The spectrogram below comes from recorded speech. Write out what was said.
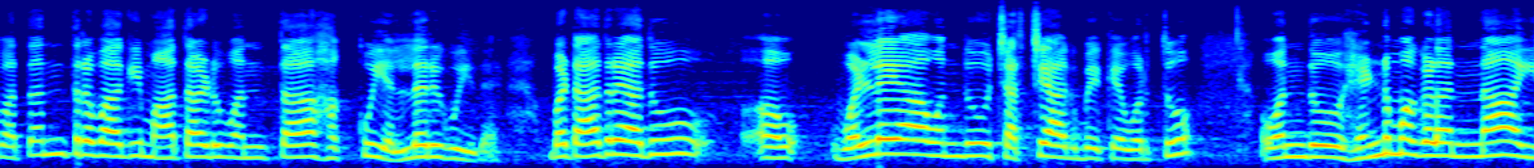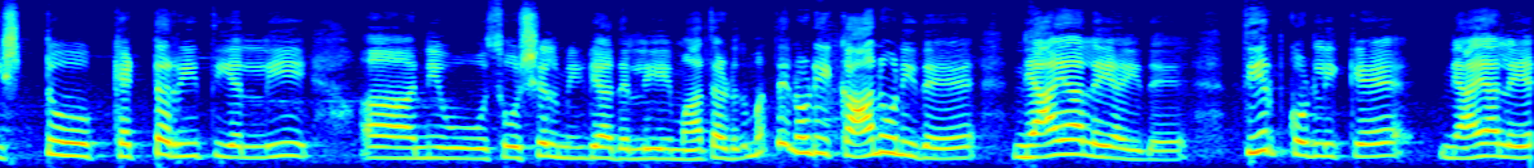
ಸ್ವತಂತ್ರವಾಗಿ ಮಾತಾಡುವಂಥ ಹಕ್ಕು ಎಲ್ಲರಿಗೂ ಇದೆ. ಬಟ್ ಆದರೆ ಅದು ಒಳ್ಳೆಯ ಒಂದು ಚರ್ಚೆ ಆಗಬೇಕೇ ಹೊರತು, ಒಂದು ಹೆಣ್ಣುಮಗಳನ್ನು ಇಷ್ಟು ಕೆಟ್ಟ ರೀತಿಯಲ್ಲಿ ನೀವು ಸೋಷಿಯಲ್ ಮೀಡಿಯಾದಲ್ಲಿ ಮಾತಾಡೋದು. ಮತ್ತು ನೋಡಿ ಕಾನೂನಿದೆ, ನ್ಯಾಯಾಲಯ ಇದೆ, ತೀರ್ಪು ಕೊಡಲಿಕ್ಕೆ ನ್ಯಾಯಾಲಯ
